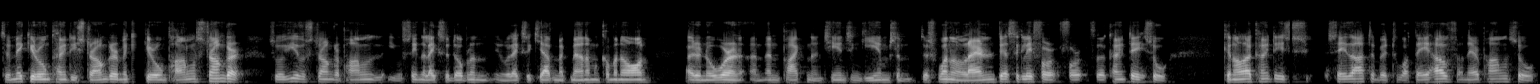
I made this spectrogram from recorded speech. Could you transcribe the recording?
to make your own county stronger, make your own panel stronger. So if you have a stronger panel, you've seen the likes of Dublin, you know, the likes of Kevin McManamon coming on out of nowhere and, and impacting and changing games and just winning and learning basically for, for, for the county. So can other counties say that about what they have on their panel? So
